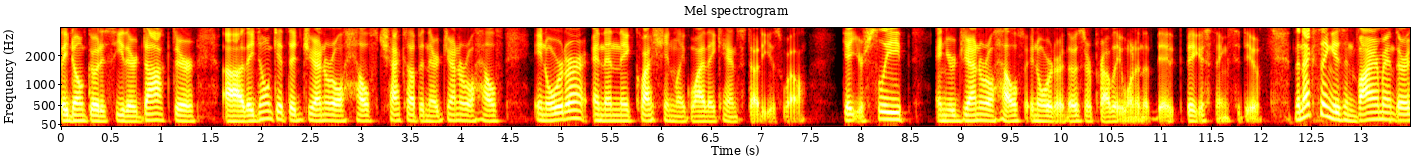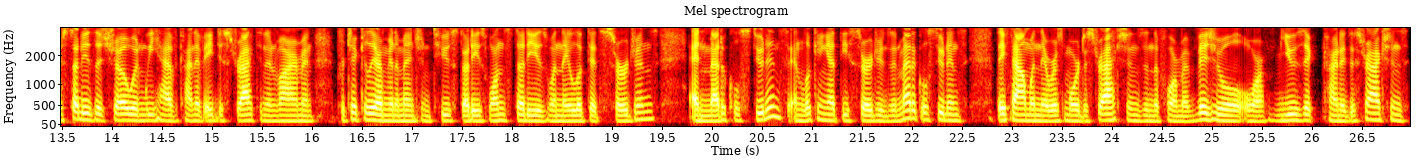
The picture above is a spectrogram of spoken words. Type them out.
They don't go to see their doctor. Uh, they don't get the general health checkup and their general health in order. And then they question like why they can't study as well. Get your sleep, and your general health in order. Those are probably one of the big, biggest things to do. The next thing is environment. There are studies that show when we have kind of a distracted environment, particularly I'm going to mention two studies. One study is when they looked at surgeons and medical students, and looking at these surgeons and medical students, they found when there was more distractions in the form of visual or music kind of distractions,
